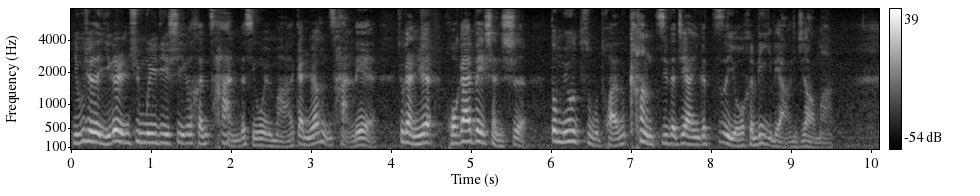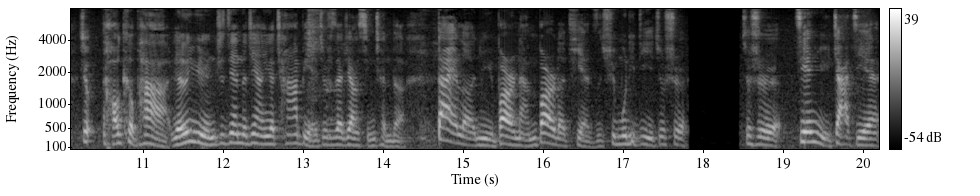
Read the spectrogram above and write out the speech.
你不觉得一个人去目的地是一个很惨的行为吗？感觉很惨烈，就感觉活该被审视，都没有组团抗击的这样一个自由和力量，你知道吗？就好可怕，人与人之间的这样一个差别就是在这样形成的。带了女伴儿、男伴儿的帖子去目的地，就是就是奸女炸街，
